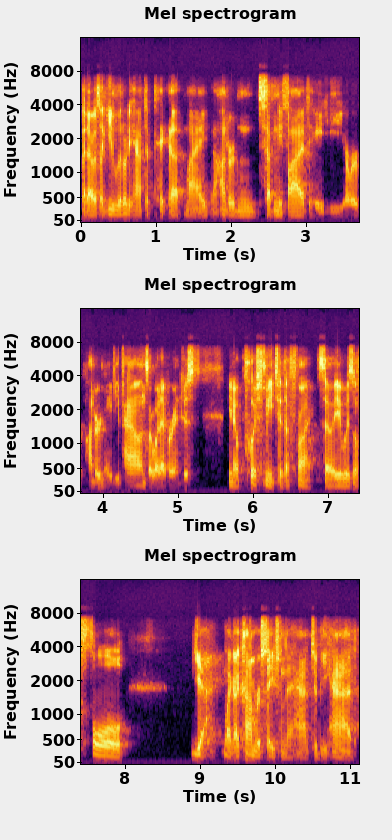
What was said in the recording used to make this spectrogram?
But I was like, you literally have to pick up my 175, 80, or 180 pounds or whatever, and just you know push me to the front. So it was a full, yeah, like a conversation that had to be had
